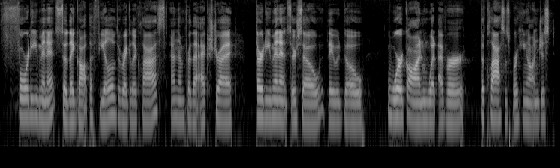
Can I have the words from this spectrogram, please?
40 minutes so they got the feel of the regular class and then for the extra 30 minutes or so they would go work on whatever the class was working on just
